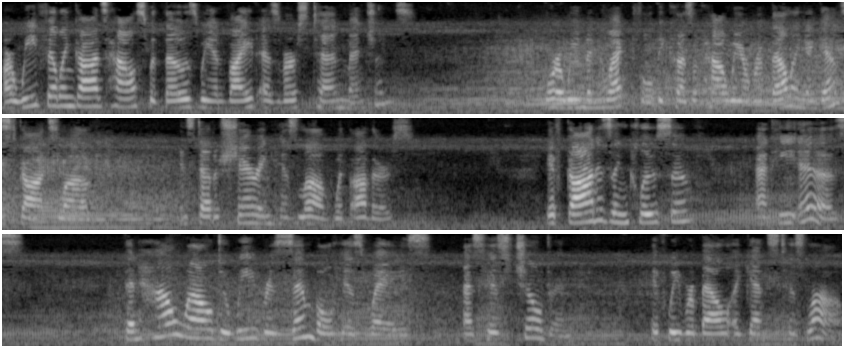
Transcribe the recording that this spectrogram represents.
Are we filling God's house with those we invite as verse 10 mentions? Or are we neglectful because of how we are rebelling against God's love instead of sharing his love with others? If God is inclusive, and he is, then how well do we resemble his ways as his children if we rebel against his love?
